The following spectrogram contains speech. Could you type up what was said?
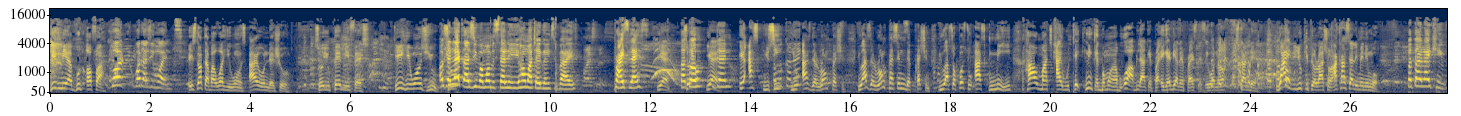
Give me a good offer. What What does he want? It's not about what he wants. I own the show. So you pay me first. He he wants you. Okay, So- let's assume my mom is telling you how much are you going to buy? Priceless. Priceless. Yeah. Tato, So, yeah. then- you ask. You see, Oh, you I- ask the wrong question. You ask the wrong person the question. You are supposed to ask me how much I would take. Ninke gbomo abu. Oh, I'll be like a price. It be priceless. You will now stand there. Why did you keep your ration? I can't sell him anymore. But I like him.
